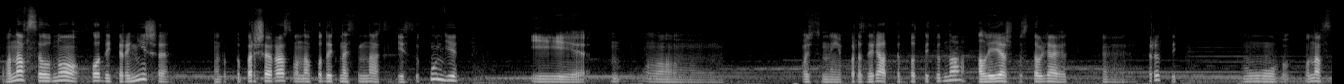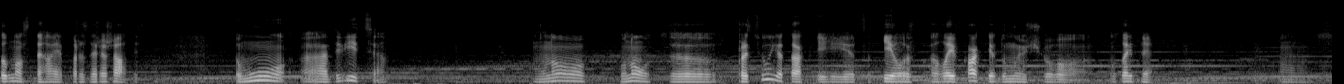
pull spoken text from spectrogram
Вона все одно ходить раніше. Ну, тобто перший раз вона ходить на 17 секунді, і о, ось в неї перезарядка 21, але я ж виставляю е, 30, тому вона все одно встигає перезаряджатись. Тому е, дивіться, воно, воно от, е, працює так, і це такий лайф- лайфхак, я думаю, що зайде. Ось.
